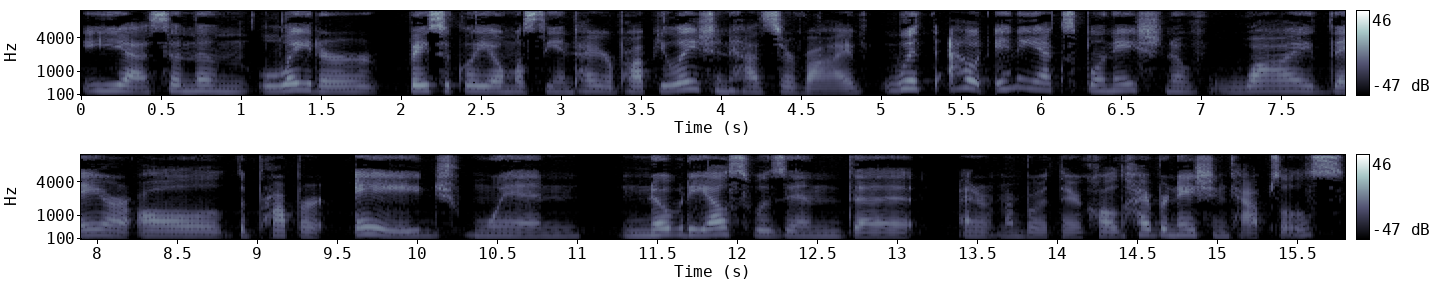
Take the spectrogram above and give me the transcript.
Yes, and then later, basically almost the entire population has survived without any explanation of why they are all the proper age when nobody else was in the, I don't remember what they're called, hibernation capsules.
